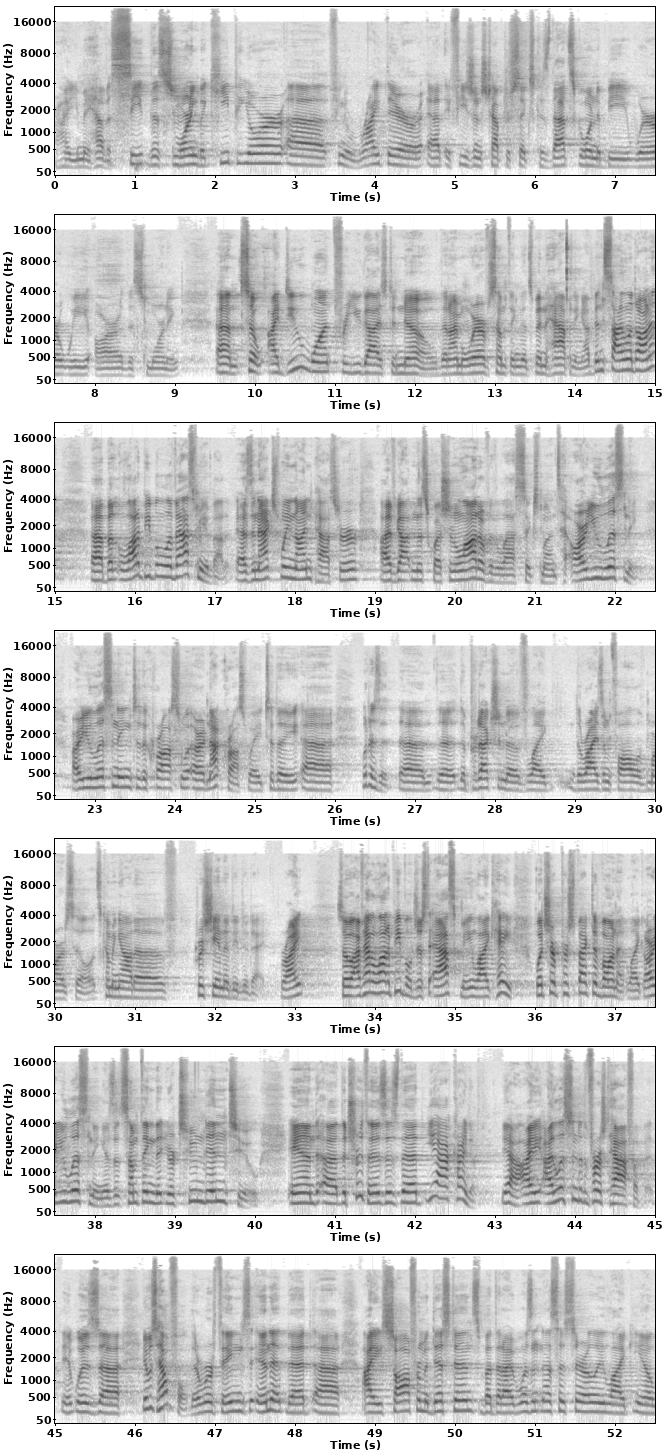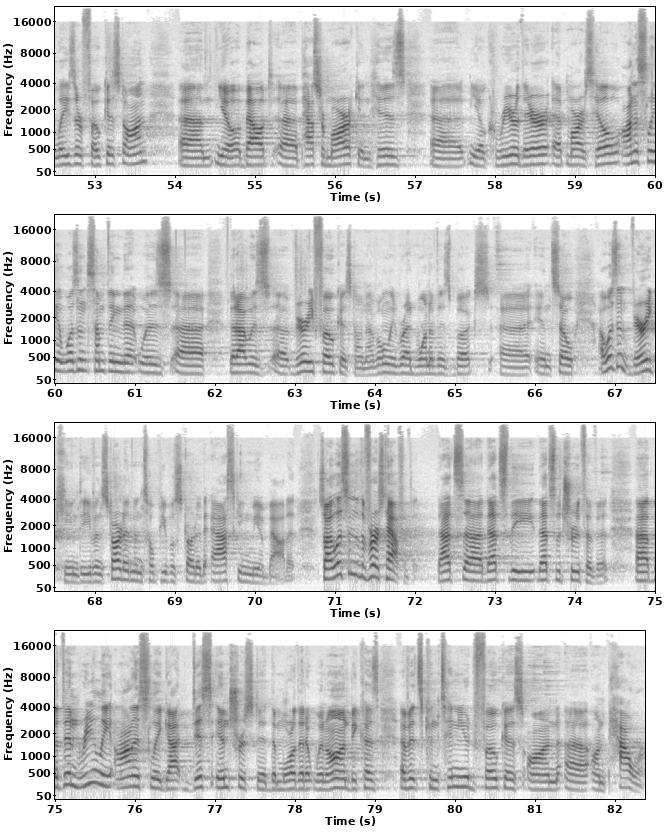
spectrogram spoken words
Right, you may have a seat this morning, but keep your uh, finger right there at Ephesians chapter 6, because that's going to be where we are this morning. Um, so, I do want for you guys to know that I'm aware of something that's been happening. I've been silent on it, uh, but a lot of people have asked me about it. As an Acts 29 pastor, I've gotten this question a lot over the last six months Are you listening? Are you listening to the crossway, or not crossway, to the, uh, what is it? Uh, the, the production of like the rise and fall of Mars Hill. It's coming out of Christianity Today, right? So I've had a lot of people just ask me, like, hey, what's your perspective on it? Like, are you listening? Is it something that you're tuned into? And uh, the truth is, is that, yeah, kind of. Yeah, I, I, listened to the first half of it. It was, uh, it was helpful. There were things in it that uh, I saw from a distance, but that I wasn't necessarily like, you know, laser focused on. Um, you know, about uh, Pastor Mark and his, uh, you know, career there at Mars Hill. Honestly, it wasn't something that was, uh, that I was uh, very focused on. I've only read one of his books, and so I wasn't very keen to even start it until people started asking me about it. So I listened to the first half of it. That's, uh, that's, the, that's the truth of it. Uh, but then, really, honestly, got disinterested the more that it went on because of its continued focus on, uh, on power.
